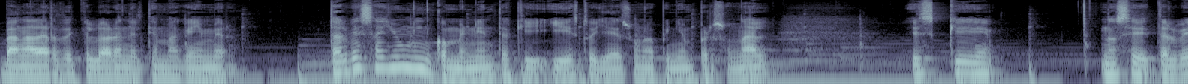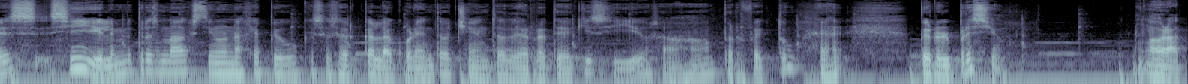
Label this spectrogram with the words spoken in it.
van a dar de que lo en el tema gamer. Tal vez hay un inconveniente aquí, y esto ya es una opinión personal, es que, no sé, tal vez sí, el M3 Max tiene una GPU que se acerca a la 4080 de RTX, sí, o sea, perfecto, pero el precio. Ahora,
